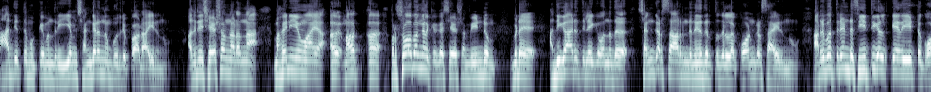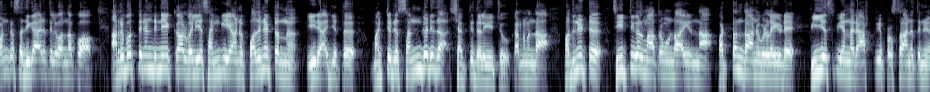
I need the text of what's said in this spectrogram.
ആദ്യത്തെ മുഖ്യമന്ത്രി ഇ എം ശങ്കരൻ നമ്പൂതിരിപ്പാടായിരുന്നു. അതിനുശേഷം നടന്ന മഹനീയമായ മഹത് പ്രക്ഷോഭങ്ങൾക്കൊക്കെ ശേഷം വീണ്ടും ഇവിടെ അധികാരത്തിലേക്ക് വന്നത് ശങ്കർ സാറിന്റെ നേതൃത്വത്തിലുള്ള കോൺഗ്രസ് ആയിരുന്നു. അറുപത്തിരണ്ട് സീറ്റുകൾ നേടിയിട്ട് കോൺഗ്രസ് അധികാരത്തിൽ വന്നപ്പോൾ അറുപത്തിരണ്ടിനേക്കാൾ വലിയ സംഖ്യയാണ് പതിനെട്ടെന്ന് ഈ രാജ്യത്ത് മറ്റൊരു സംഘടിത ശക്തി തെളിയിച്ചു. കാരണം എന്താ? പതിനെട്ട് സീറ്റുകൾ മാത്രമുണ്ടായിരുന്ന പട്ടം താണുപിള്ളയുടെ പി എസ് പി എന്ന രാഷ്ട്രീയ പ്രസ്ഥാനത്തിന്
